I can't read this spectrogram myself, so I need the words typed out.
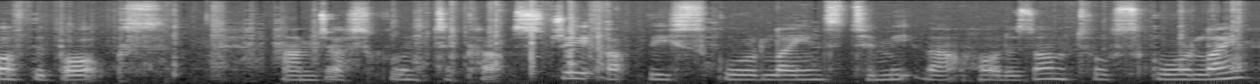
of the box, I'm just going to cut straight up these score lines to meet that horizontal score line.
